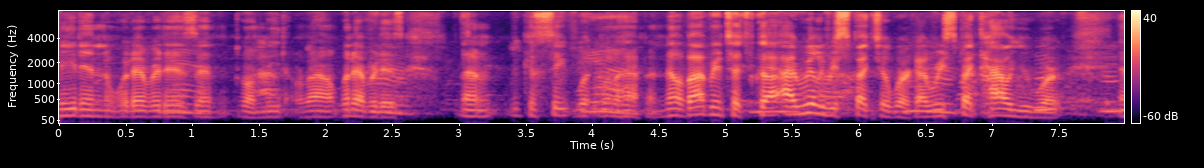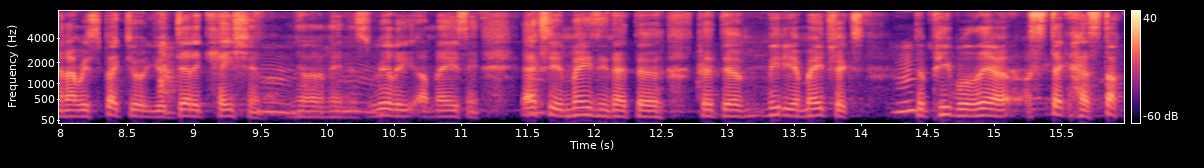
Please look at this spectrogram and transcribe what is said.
meet in, or whatever it is, yeah. and or meet around, whatever it is, mm. and we can see what will happen. No, but I'll be in touch because I really respect your work. I respect how you work, mm. and I respect your, your dedication. You know what I mean? It's really amazing. Actually, amazing that the that the media matrix, the people there stick has stuck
